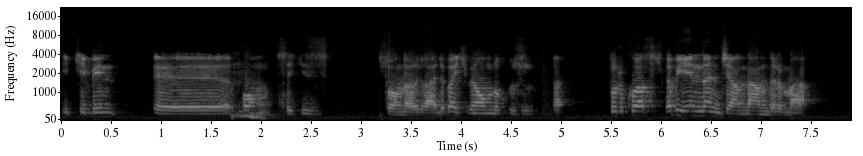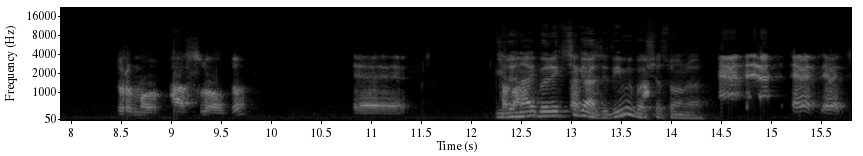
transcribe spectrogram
2018 sonları galiba 2019'da Turkuaz kitabı yeniden canlandırma durumu hasıl oldu. Ee, Gülenay Börekçi geldi değil mi başa sonra? Evet, evet, evet.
